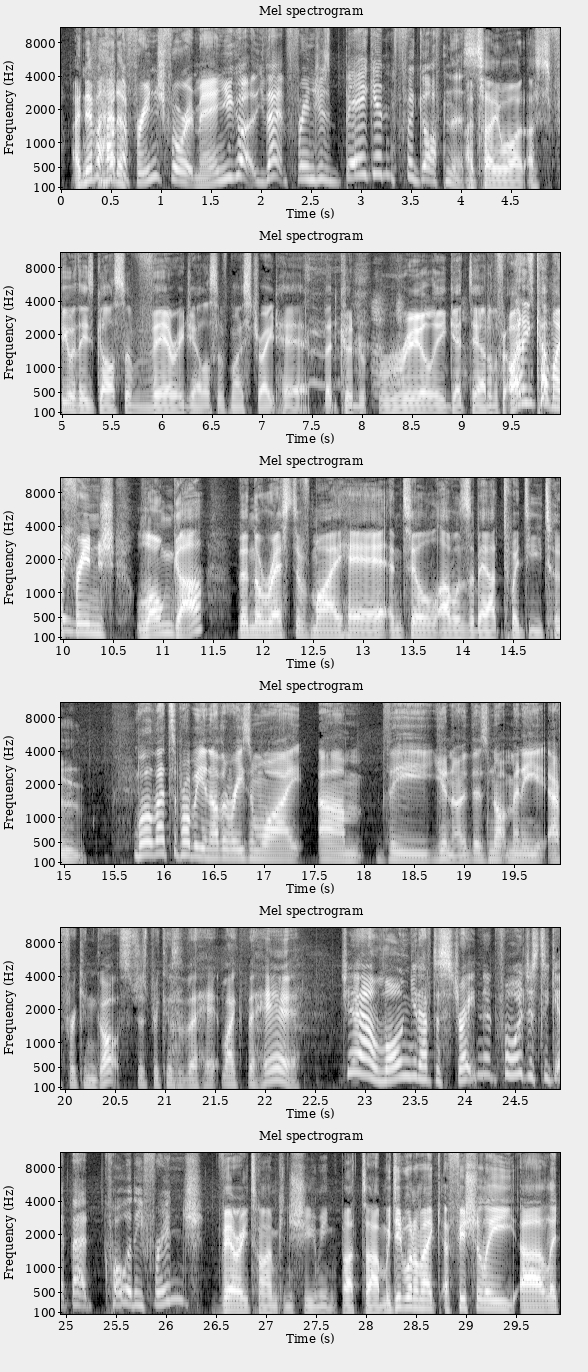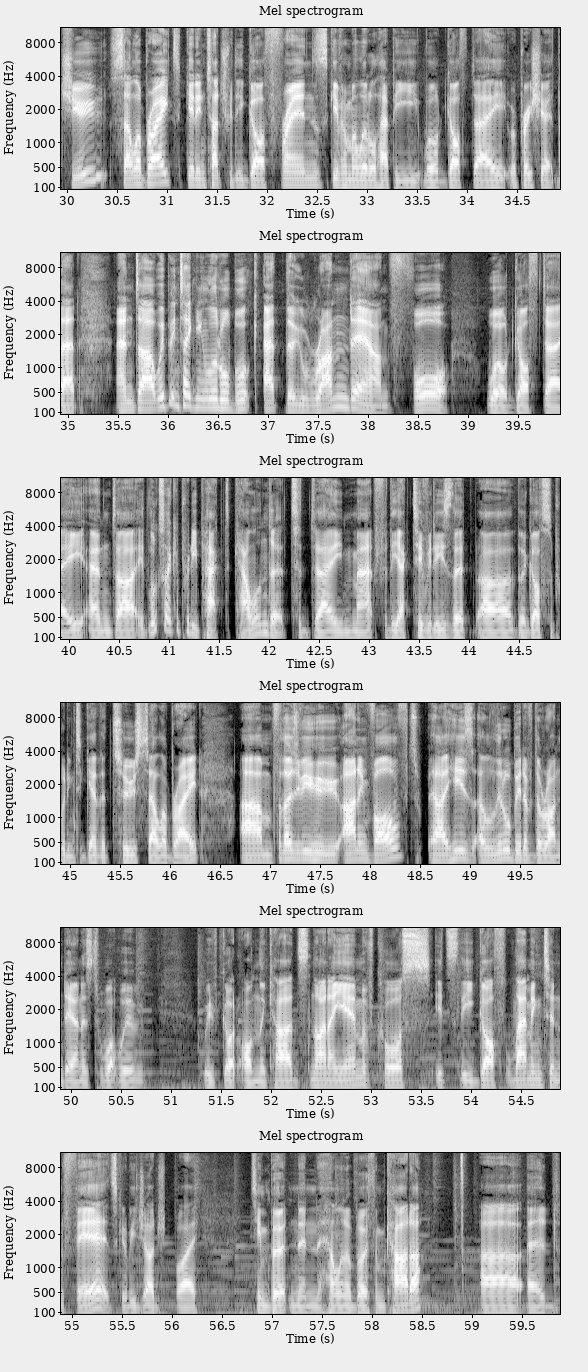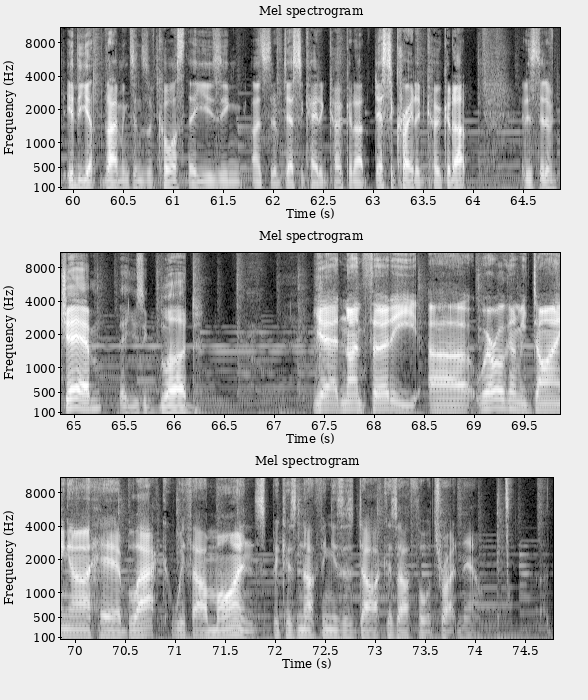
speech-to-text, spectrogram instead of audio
I never had Got a. the fringe for it, man. You got that fringe is begging for gothness. I tell you what, a few of these goths are very jealous of my straight hair that could really get down on the fringe. I didn't cut my fringe longer than the rest of my hair until I was about 22. Well, that's probably another reason why um, the you know there's not many African goths just because of the hair, like the hair. Do you know how long you'd have to straighten it for just to get that quality fringe? Very time consuming. But um, we did want to make officially uh, let you celebrate, get in touch with your goth friends, give them a little happy World Goth Day. We appreciate that. And uh, we've been taking a little look at the rundown for World Goth Day, and uh, it looks like a pretty packed calendar today, Matt, for the activities that uh, the Goths are putting together to celebrate. Um, for those of you who aren't involved, uh, here's a little bit of the rundown as to what we've we've got on the cards. 9 a.m. Of course, it's the Goth Lamington Fair. It's going to be judged by Tim Burton and Helena Bonham Carter. Uh, and in the Lamingtons, of course, they're using instead of desiccated coconut, desecrated coconut, and instead of jam, they're using blood. Yeah, 9.30, uh, we're all going to be dyeing our hair black with our minds because nothing is as dark as our thoughts right now.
